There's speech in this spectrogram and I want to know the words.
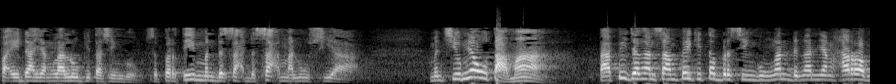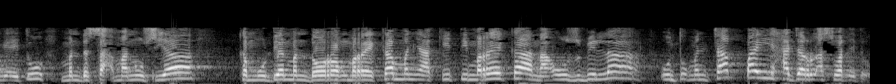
faedah yang lalu kita singgung seperti mendesak-desak manusia menciumnya utama tapi jangan sampai kita bersinggungan dengan yang haram yaitu mendesak manusia kemudian mendorong mereka menyakiti mereka nauzubillah untuk mencapai hajarul aswad itu.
